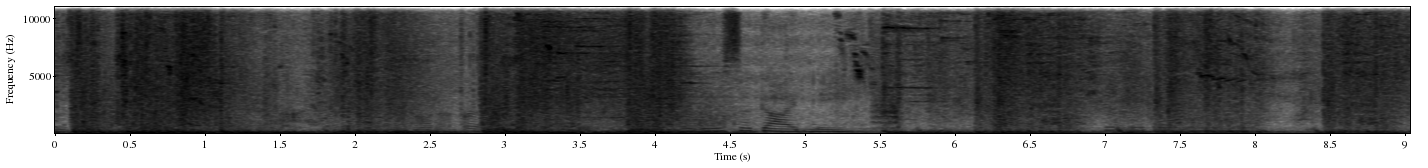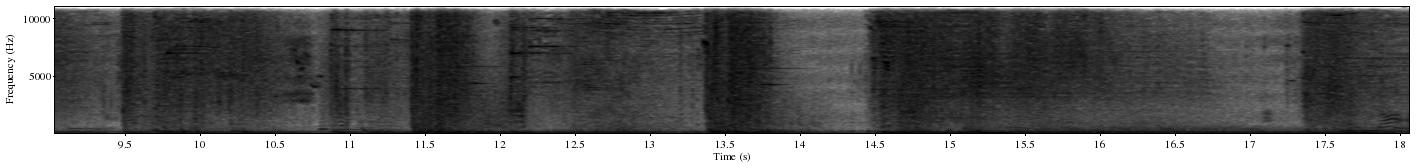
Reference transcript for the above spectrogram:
Levels than these Not a- Avarosa, guide me. not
